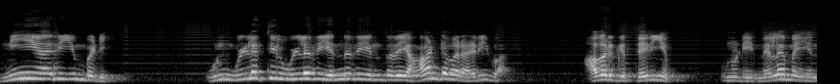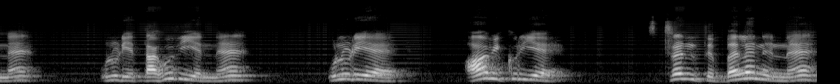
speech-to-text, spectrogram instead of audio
நீ அறியும்படி உன் உள்ளத்தில் உள்ளது என்னது என்பதை ஆண்டவர் அறிவார். அவருக்கு தெரியும் உன்னுடைய நிலைமை என்ன உன்னுடைய தகுதி என்ன உன்னுடைய ஆவிக்குரிய ஸ்ட்ரென்த் பலன் என்ன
